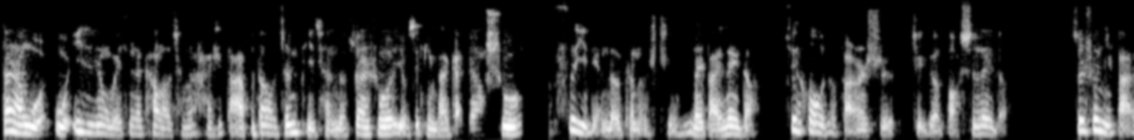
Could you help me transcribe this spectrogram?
当然，我我一直认为现在抗老成分还是达不到真皮层的，虽然说有些品牌敢这样说。次一点的可能是美白类的，最后的反而是这个保湿类的。所以说，你把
